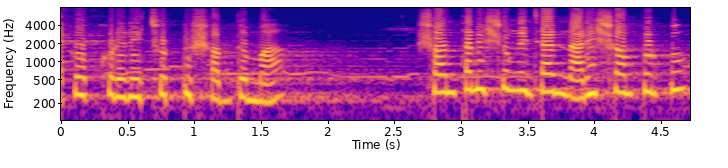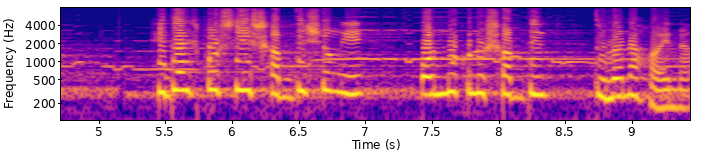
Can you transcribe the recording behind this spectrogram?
এক অক্ষরের এই ছোট্ট শব্দ মা, সন্তানের সঙ্গে যার নারীর সম্পর্ক, হৃদয়স্পর্শী এই শব্দের সঙ্গে অন্য কোনো শব্দের তুলনা হয় না।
